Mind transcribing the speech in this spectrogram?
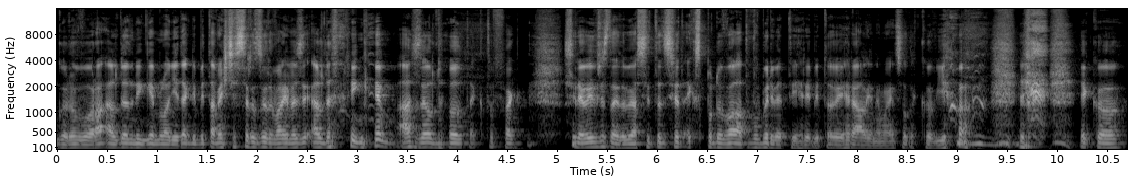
God of War a Elden Ringem loni, tak kdyby tam ještě se rozhodovali mezi Elden Ringem a Zelda, tak to fakt si nevím představit. To by asi ten svět explodoval a to obě dvě ty hry by to vyhráli nebo něco takového. jako,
